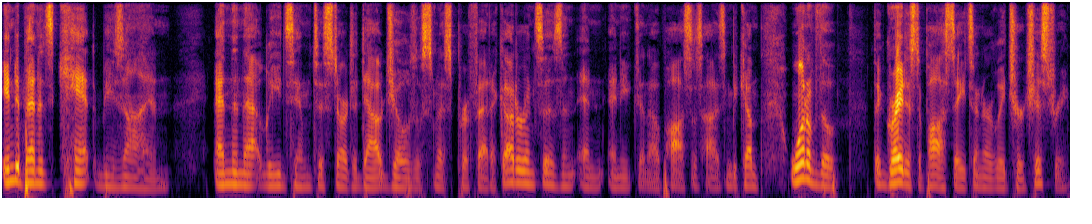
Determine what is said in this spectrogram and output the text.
Independence can't be Zion. And then that leads him to start to doubt Joseph Smith's prophetic utterances and, and, and he can apostatize and become one of the, the greatest apostates in early church history.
